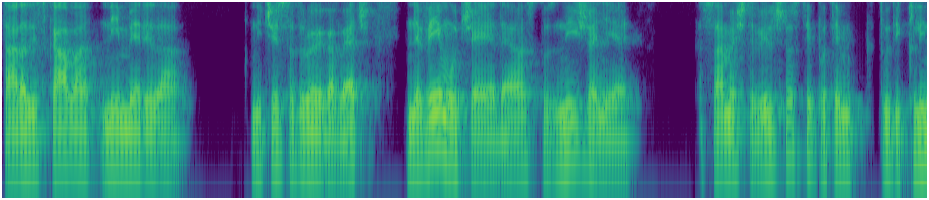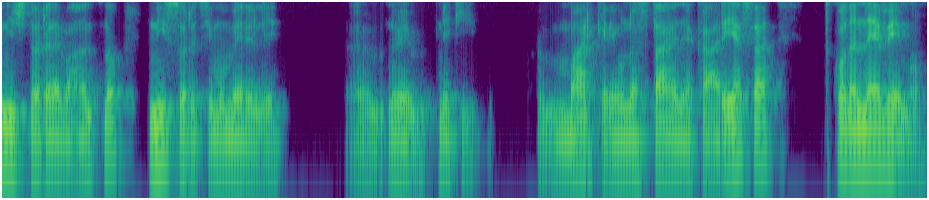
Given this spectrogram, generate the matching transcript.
Ta raziskava ni merila ničesar drugega več. Ne vemo, če je dejansko znižanje same številčnosti, potem tudi klinično relevantno. Niso recimo merili ne vem, nekih markerjev nastajanja karijesa, tako da ne vemo.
